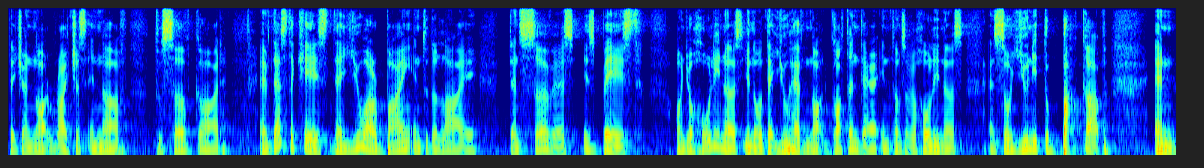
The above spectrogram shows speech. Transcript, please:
that you're not righteous enough to serve God. And if that's the case, then you are buying into the lie, then service is based on your holiness, you know, that you have not gotten there in terms of your holiness. And so you need to buck up and,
